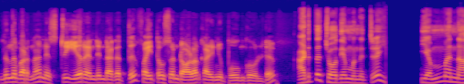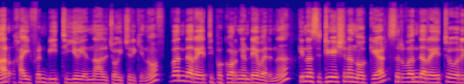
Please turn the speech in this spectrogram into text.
ഇതെന്ന് പറഞ്ഞാൽ നെക്സ്റ്റ് ഇയർ എൻഡിന്റെ അകത്ത് ഫൈവ് തൗസൻഡ് ഡോളർ കഴിഞ്ഞു പോകും ഗോൾഡ് അടുത്ത ചോദ്യം വന്നിട്ട് M N R hyphen B T U എന്നാൽ ചോദിച്ചിരിക്കുന്നു. സിൽവറിന്റെ റേറ്റ് ഇപ്പൊ കുറഞ്ഞണ്ടേ വരുന്നു. ഇന്ന സിറ്റുവേഷനെ നോക്കിയാൽ സിൽവറിന്റെ റേറ്റ് ഒരു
